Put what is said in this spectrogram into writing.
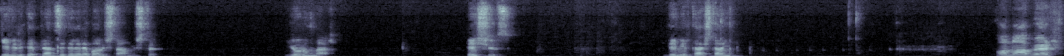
geliri depremzedelere bağışlanmıştı. Yorumlar 500 Demirtaş'tan Ana haber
